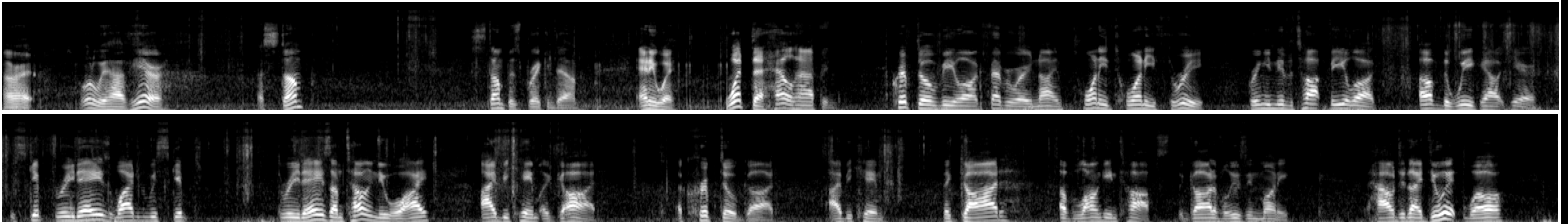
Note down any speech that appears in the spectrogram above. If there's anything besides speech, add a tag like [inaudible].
All right, what do we have here? A stump? Stump is breaking down. Anyway, what the hell happened? Crypto Vlog, February 9th, 2023. Bringing you the top vlog of the week out here. We skipped three days. Why did we skip three days? I'm telling you why. I became a god, a crypto god. I became the god of longing tops, the god of losing money. How did I do it? Well,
